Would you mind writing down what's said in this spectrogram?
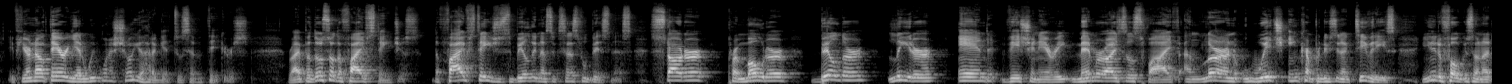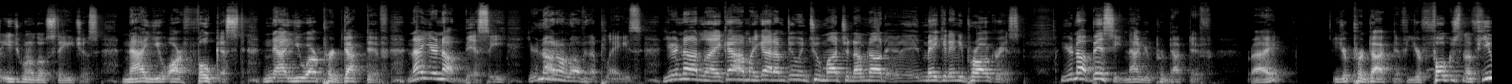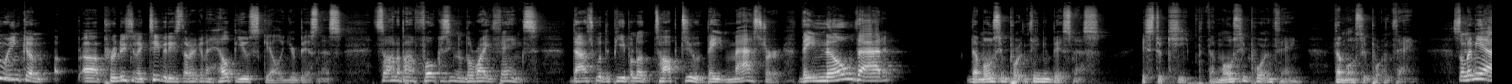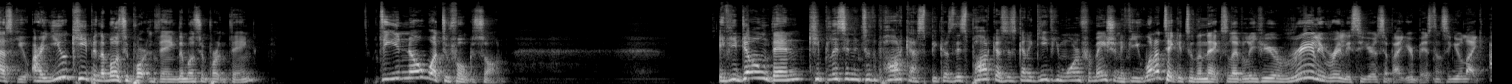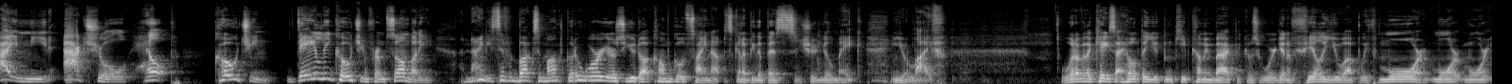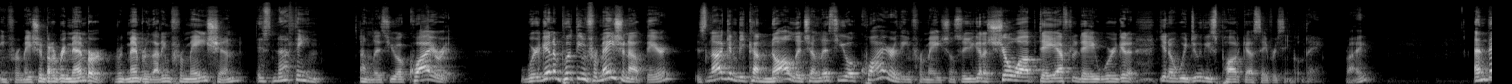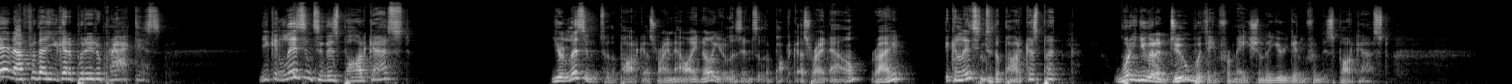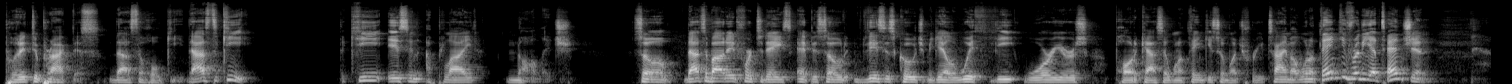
If you're not there yet, we want to show you how to get to seven figures right? But those are the five stages. The five stages to building a successful business starter, promoter, builder, leader, and visionary. Memorize those five and learn which income producing activities you need to focus on at each one of those stages. Now you are focused. Now you are productive. Now you're not busy. You're not all over the place. You're not like, oh my God, I'm doing too much and I'm not uh, making any progress. You're not busy. Now you're productive, right? You're productive. You're focused on a few income uh, producing activities that are going to help you scale your business. It's all about focusing on the right things. That's what the people at the top do. They master. They know that the most important thing in business is to keep the most important thing the most important thing. So let me ask you are you keeping the most important thing the most important thing? Do you know what to focus on? If you don't, then keep listening to the podcast because this podcast is going to give you more information. If you want to take it to the next level, if you're really, really serious about your business and you're like, I need actual help, coaching, daily coaching from somebody, 97 bucks a month, go to warriorsu.com, go sign up. It's going to be the best decision you'll make in your life. Whatever the case, I hope that you can keep coming back because we're going to fill you up with more, more, more information. But remember, remember that information is nothing unless you acquire it. We're going to put the information out there it's not going to become knowledge unless you acquire the information. So you got to show up day after day. We're going to, you know, we do these podcasts every single day, right? And then after that, you got to put it into practice. You can listen to this podcast. You're listening to the podcast right now. I know you're listening to the podcast right now, right? You can listen to the podcast, but what are you going to do with the information that you're getting from this podcast? Put it to practice. That's the whole key. That's the key. The key is in applied knowledge. So that's about it for today's episode. This is Coach Miguel with the Warriors podcast. I want to thank you so much for your time. I want to thank you for the attention.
